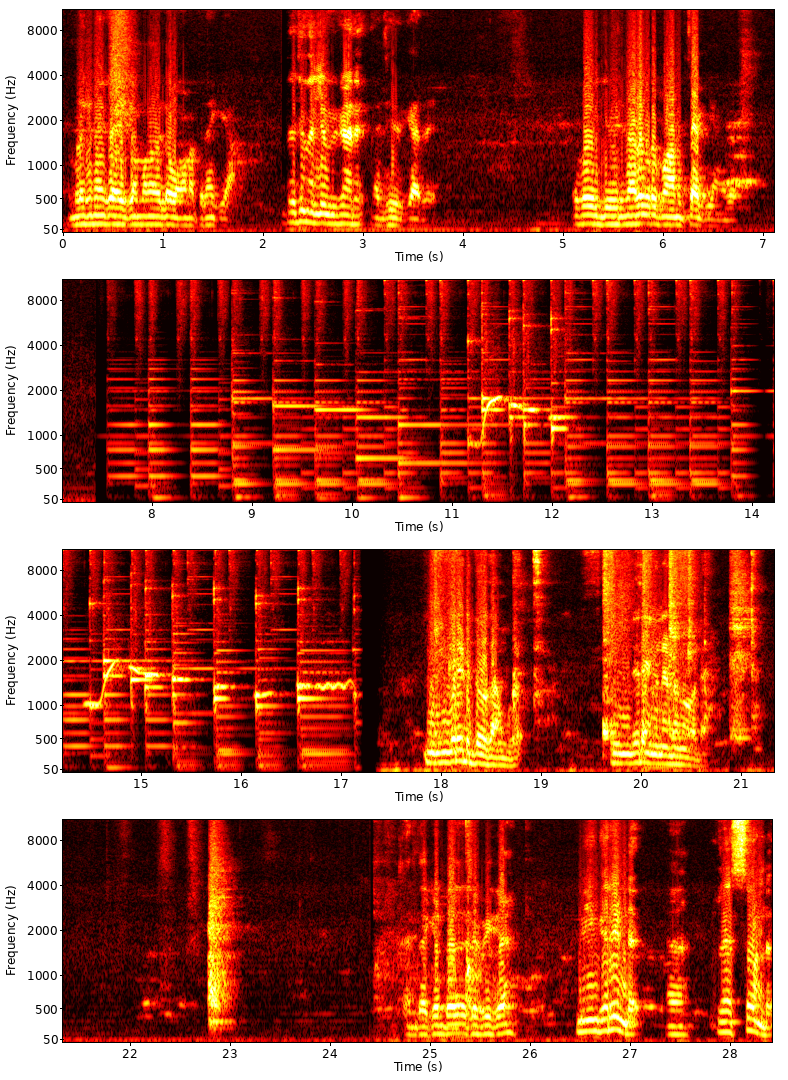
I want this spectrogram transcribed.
നമ്മളിങ്ങനെ കഴിക്കുമ്പോൾ പോകുന്ന ഓണത്തിനൊക്കെയാണ് നല്ല നല്ല ജീവിക്കാറ് ഇപ്പൊ വലിയ പെരുന്നാൾ പ്രമാണിച്ചാക്കി മീൻകറി എടുത്ത് നോക്കാം നമുക്ക്. മീൻകറി എങ്ങനെയുണ്ടെന്ന് നോക്കട്ടെ. എന്തൊക്കെയുണ്ട് ഷെഫീക്ക് മീൻകറി ഉണ്ട് രസമുണ്ട്.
